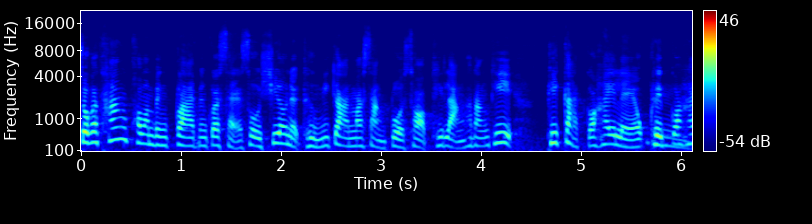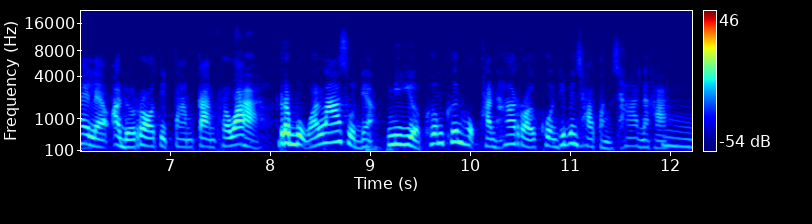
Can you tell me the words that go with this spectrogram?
จนกระทั่งพอมันเป็นกลายเป็นกระแสโซเชียลเนี่ยถึงมีการมาสั่งตรวจสอบทีหลังทั้งๆที่ พิกัดก็ให้แล้ว คลิปก็ให้แล้วอะเดี๋ยวรอติดตามกัน เพราะว่าค่ะระบุว่าล่าสุดเนี่ยมีเหยื่อเพิ่มขึ้น 6,500 คนที่เป็นชาวต่างชาตินะคะอืม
